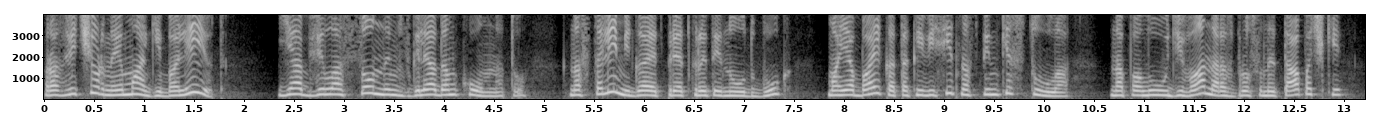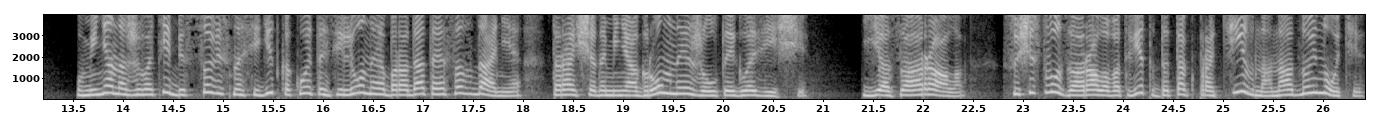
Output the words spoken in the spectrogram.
Разве черные маги болеют? Я обвела сонным взглядом комнату – на столе мигает приоткрытый ноутбук. Моя байка так и висит на спинке стула. На полу у дивана разбросаны тапочки. У меня на животе бессовестно сидит какое-то зеленое бородатое создание, тараща на меня огромные желтые глазищи. Я заорала. Существо заорало в ответ, да так противно, на одной ноте.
